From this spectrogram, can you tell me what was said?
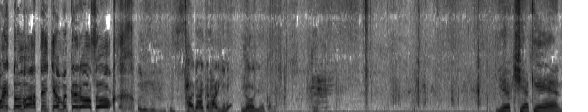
હોય તો વાત કેમ કરો છો? સારું આ કર હારી ને લો, લે કને એક સેકન્ડ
